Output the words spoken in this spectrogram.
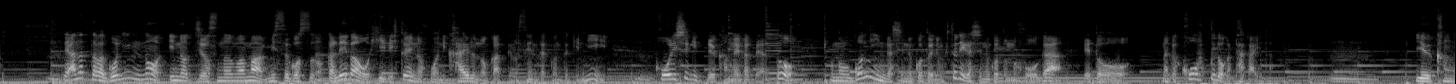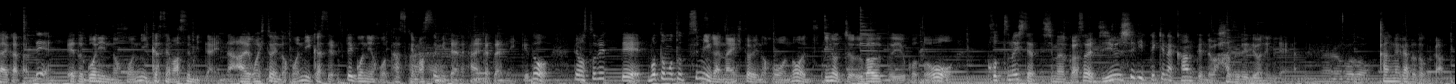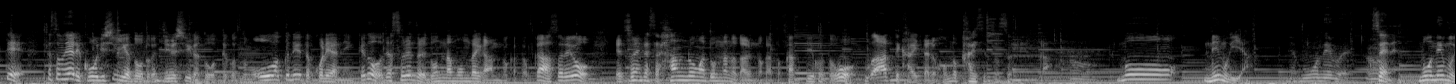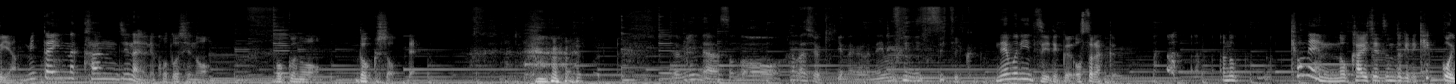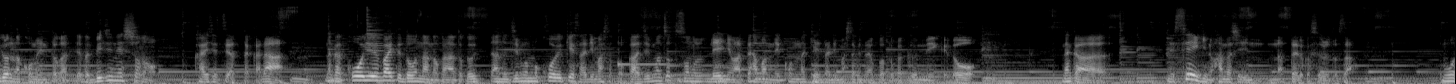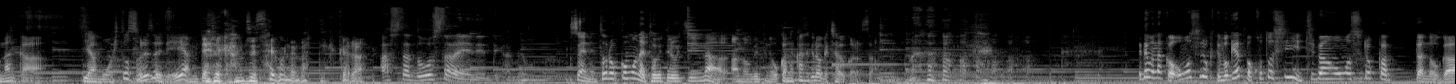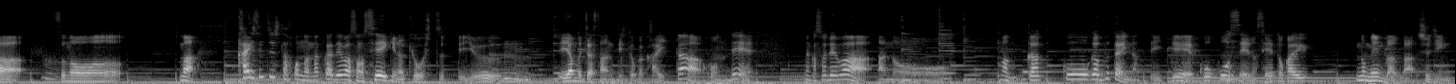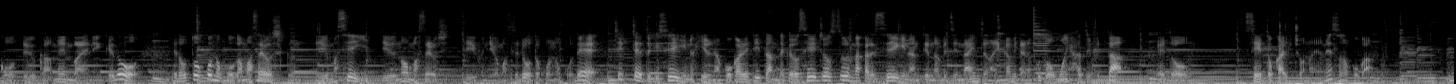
であなたは5人の命をそのまま見過ごすのかレバーを引いて1人の方に変えるのかっていうの選択の時に功利主義っていう考え方やとこの5人が死ぬことよりも1人が死ぬことの方が、えっと、なんか幸福度が高いと。いう考え方で、えー、と5人の方に行かせますみたいなあ1人の方に行かせて5人の方を助けますみたいな考え方やねんけどでもそれってもともと罪がない1人の方の命を奪うということをこっちの意思でやってしまうからそれは自由主義的な観点では外れるよねみたいな。考え方とかがあってじゃそのやはり功利主義がどうとか自由主義がどうってことも大枠で言うとこれやねんけどじゃあそれぞれどんな問題があるのかとかそれをそれに対する反論はどんなのがあるのかとかっていうことをわーって書いてある本の解説をするんねんか、うん、もう眠いやん。もう眠い、うん、そうやねもう眠いやん。みたいな感じなんよね今年の僕の読書って。みんなその話を聞きながら眠りについていくの？眠りについていくおそらく。あの去年の解説の時で結構いろんなコメントがあってやっぱビジネス書の解説やったから、うん、なんかこういう場合ってどうなるのかなとかあの自分もこういうケースありましたとか自分はちょっとその例には当てはまんねこんなケースありましたみたいなことがくんねんけど、うん、なんかで正義の話になったりとかするとさもうなんかいやもう人それぞれでええやんみたいな感じで最後になっていくから。明日どうしたらええねんって感じだもんなそうやね。トロッコ問題解いてるうちになあの別にお金稼げるわけちゃうからさ でもなんか面白くて僕やっぱ今年一番面白かったのが、うん。そのまあ解説した本の中ではその正義の教室っていう、うん。ヤムチャさんっていう人が書いた本でなんかそれはあのまあ、学校が舞台になっていて高校生の生徒会のメンバーが主人公というかメンバーやねんけど、うん。えっと男の子が正義君っていう、まあ、正義っていうのを正義っていうふうに読ませる男の子でちっちゃい時正義のヒーローに憧れていたんだけど成長する中で正義なんていうのは別にないんじゃないかみたいなことを思い始めた、ん。えっと、生徒会長なんよねその子が。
